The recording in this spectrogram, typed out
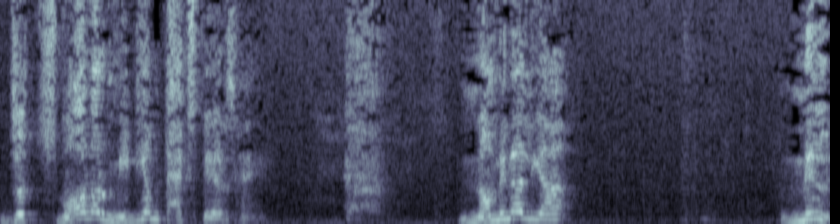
जो स्मॉल और मीडियम टैक्स पेयर्स हैं नॉमिनल या नील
